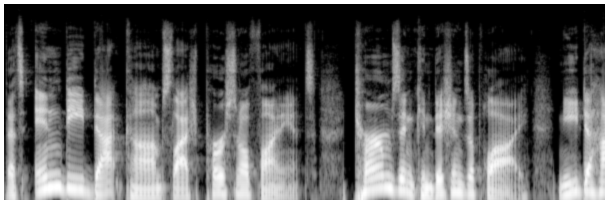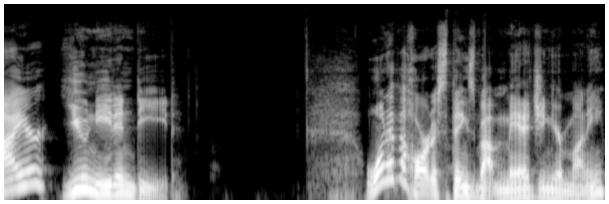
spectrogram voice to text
That's indeed.com slash personal finance. Terms and conditions apply. Need to hire? You need Indeed. One of the hardest things about managing your money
